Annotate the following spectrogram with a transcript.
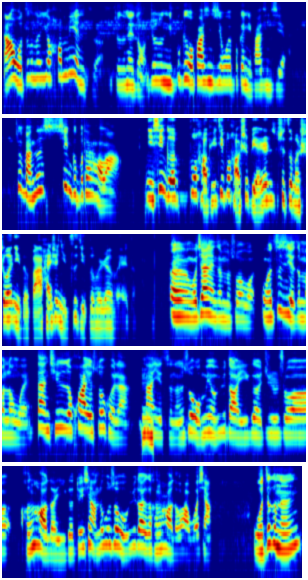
然后我这个人又好面子，就是那种就是你不给我发信息，我也不给你发信息，就反正性格不太好吧。你性格不好，脾气不好，是别人是这么说你的吧？还是你自己这么认为的？嗯，我家里这么说，我我自己也这么认为。但其实话又说回来，那嗯也只能说我没有遇到一个就是说很好的一个对象。如果说我遇到一个很好的话，我想我这个人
